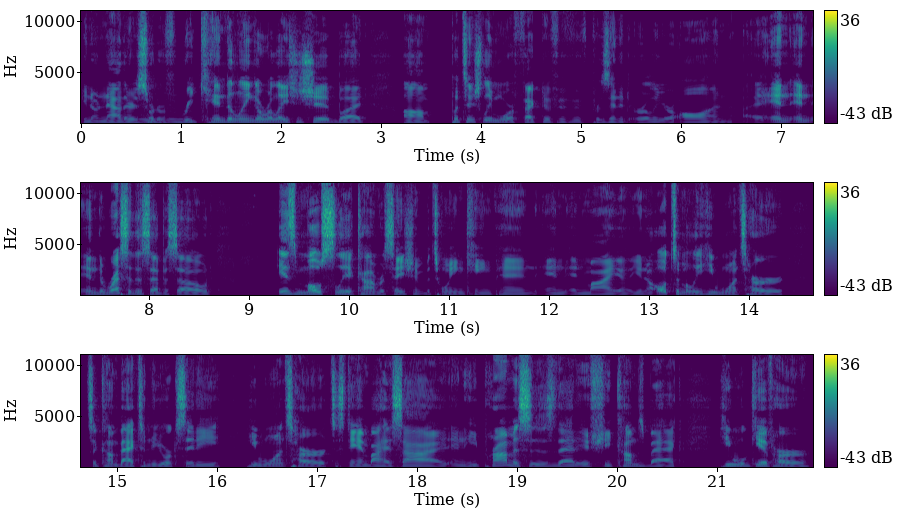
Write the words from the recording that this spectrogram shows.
you know now there's sort mm-hmm. of rekindling a relationship, but um, potentially more effective if, if presented earlier on. And, and and the rest of this episode is mostly a conversation between Kingpin and, and Maya. You know, ultimately he wants her to come back to New York City. He wants her to stand by his side, and he promises that if she comes back, he will give her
